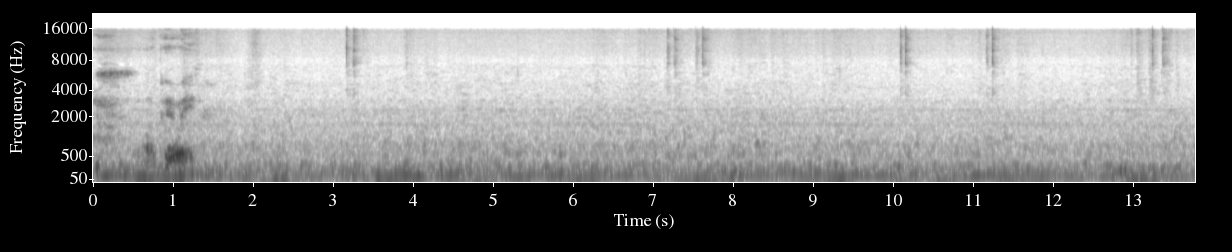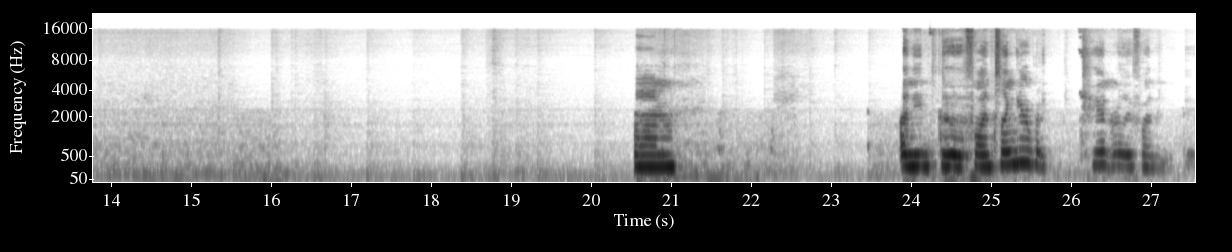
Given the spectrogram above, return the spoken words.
Okay, wait. Um, I need to find something here, but I can't really find anything.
